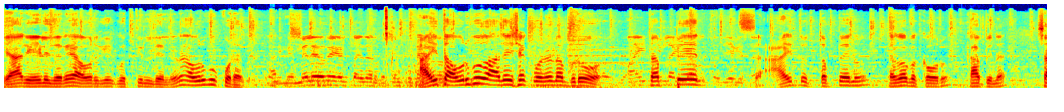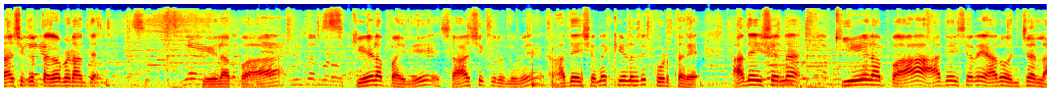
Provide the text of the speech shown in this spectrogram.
ಯಾರು ಹೇಳಿದ್ದಾರೆ ಅವ್ರಿಗೆ ಗೊತ್ತಿಲ್ಲದೆ ಅವ್ರಿಗೂ ಕೊಡೋದು. ಆಯಿತು ಅವ್ರಿಗೂ ಆದೇಶ ಕೊಡೋಣ ಬಿಡು. ತಪ್ಪೇನು ಆಯಿತು ತಪ್ಪೇನು? ತಗೋಬೇಕು ಅವರು ಕಾಪಿನ. ಶಾಸಕರು ತಗೋಬೇಡ ಅಂತೆ. ಕೇಳಪ್ಪ ಕೇಳಪ್ಪ ಇಲ್ಲಿ. ಶಾಸಕರು ಆದೇಶನ ಕೇಳಿದ್ರೆ ಕೊಡ್ತಾರೆ. ಆದೇಶನ ಕೇಳಪ್ಪ ಆದೇಶನ ಯಾರೂ ಹಂಚಲ್ಲ.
